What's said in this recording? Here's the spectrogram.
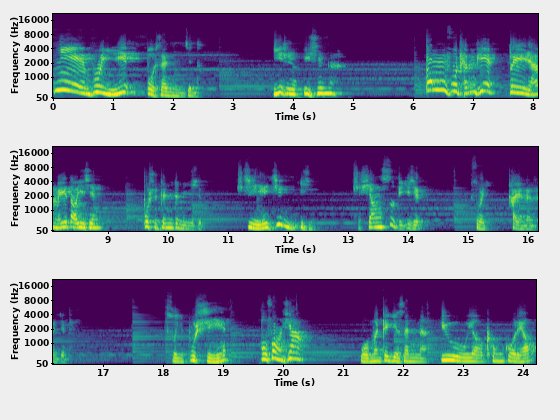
念不移，不生净土。一是一心啊，功夫成片，虽然没到一心。不是真正的一心，洁净一心，是相似的一心，所以他也能生净土。所以不舍，不放下，我们这一生呢，又要空过了。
